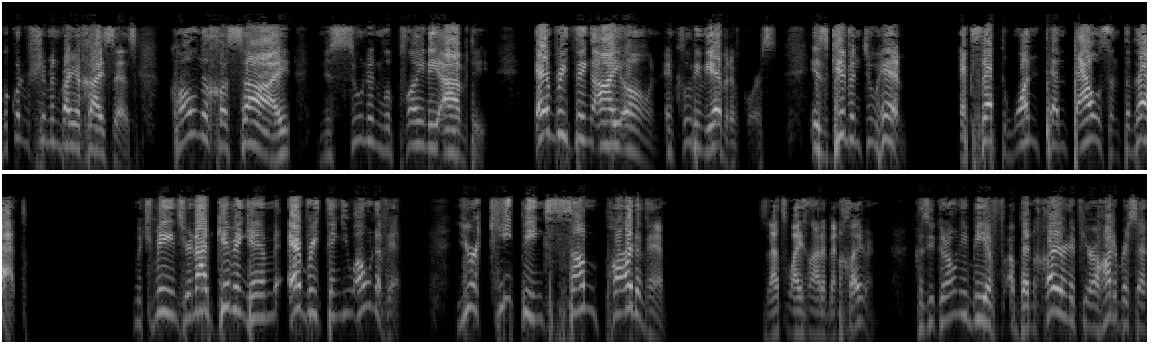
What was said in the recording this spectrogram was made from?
Look what Shimon Bar Yochai says. Kol nechasai nesunin leplani avdi. Everything I own, including the Evid, of course, is given to him, except one ten thousandth of that. which means you're not giving him everything you own of him. You're keeping some part of him. So that's why he's not a ben chayrin, because you can only be a, a ben chayrin if you're 100%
